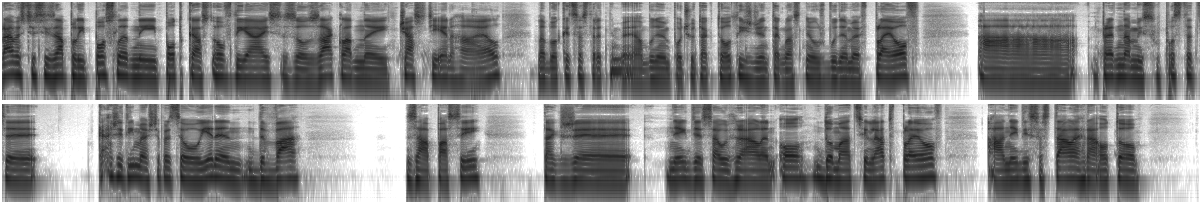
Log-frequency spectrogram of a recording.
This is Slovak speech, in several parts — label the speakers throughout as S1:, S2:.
S1: Práve ste si zapli posledný podcast of the Ice zo základnej časti NHL, lebo keď sa stretneme a budeme počuť takto o týždeň, tak vlastne už budeme v playoff. A pred nami sú v podstate každý tým má ešte pred sebou jeden, dva zápasy, takže niekde sa už hrá len o domáci ľad v playoff a niekde sa stále hrá o to,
